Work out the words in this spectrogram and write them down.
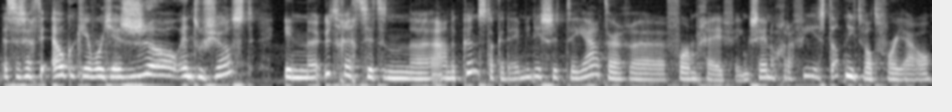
En ze zegt, elke keer word je zo enthousiast. In eh, Utrecht zit een, eh, aan de kunstacademie, die zit theatervormgeving. Scenografie, is dat niet wat voor jou?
